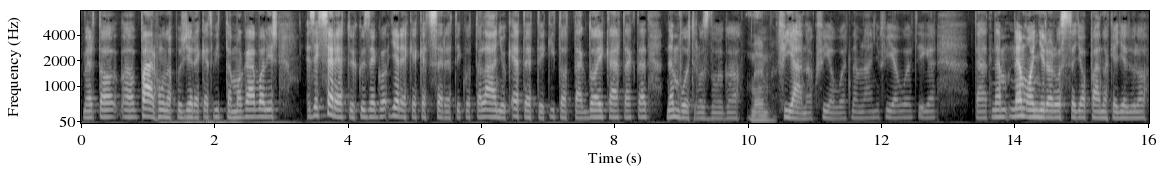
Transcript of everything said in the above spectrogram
mert a, a pár hónapos gyereket vitte magával, és ez egy szerető közeg, a gyerekeket szeretik, ott a lányok etették, itatták, dajkálták, tehát nem volt rossz dolga. Nem. Fiának, fia volt, nem lánya, fia volt, igen. Tehát nem, nem annyira rossz egy apának egyedül a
